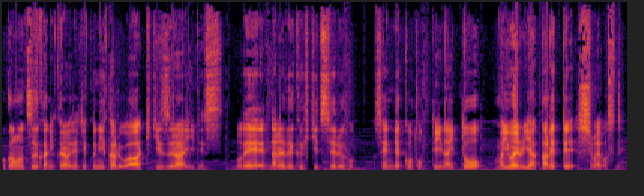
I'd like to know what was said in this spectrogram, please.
他の通貨に比べてテクニカルは聞きづらいですので、なるべく引きつける戦略を取っていないと、まあ、いわゆる焼かれてしまいますね。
